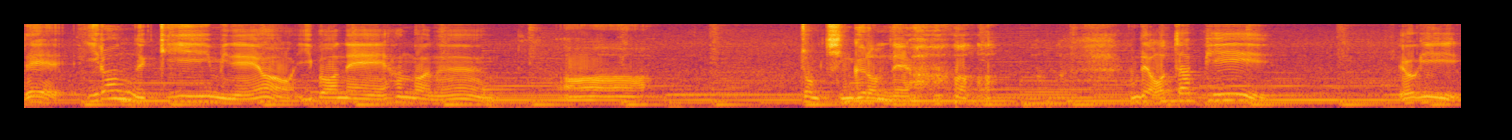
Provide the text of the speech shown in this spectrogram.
네, 이런 느낌이네요. 이번에 한 거는, 어, 좀 징그럽네요. 근데 어차피 여기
